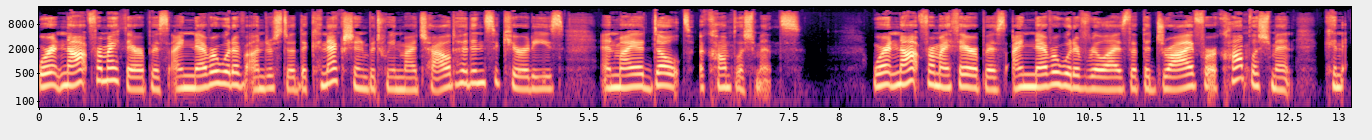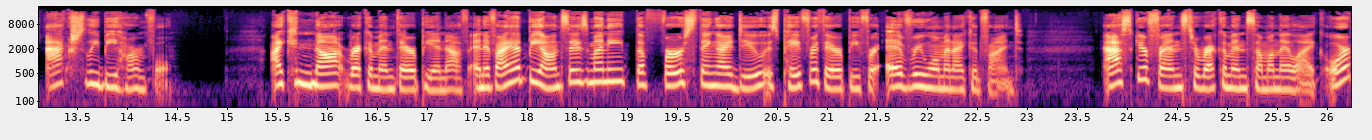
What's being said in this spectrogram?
Were it not for my therapist, I never would have understood the connection between my childhood insecurities and my adult accomplishments. Were it not for my therapist, I never would have realized that the drive for accomplishment can actually be harmful. I cannot recommend therapy enough, and if I had Beyonce's money, the first thing I'd do is pay for therapy for every woman I could find. Ask your friends to recommend someone they like, or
